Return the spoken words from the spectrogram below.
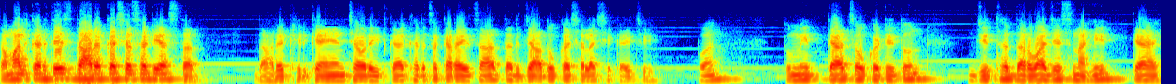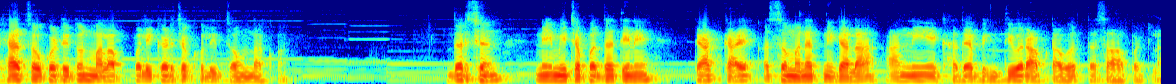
कमाल करतेस दारं कशासाठी असतात? दारं खिडक्या यांच्यावर इतका खर्च करायचा तर जादू कशाला शिकायची? पण तुम्ही त्या चौकटीतून जिथं दरवाजेच नाहीत त्या ह्या चौकटीतून मला पलीकडच्या खोलीत जाऊन दाखवा. दर्शन नेहमीच्या पद्धतीने त्यात काय असं म्हणत निघाला आणि एखाद्या भिंतीवर आपटावत तसा आपटला.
